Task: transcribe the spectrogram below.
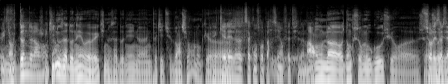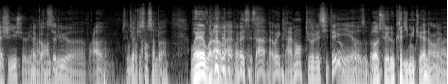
Mais une qui vous donnent de l'argent qui nous a donné, ouais, ouais, qui nous a donné une, une petite subvention. Donc, Et quelle est sa contrepartie en fait finalement bah, on a donc son logo sur, sur, Sur les sur affiches. bien D'accord, c'est entendu. voilà, C'est dire qu'ils sont sympas. Ouais, voilà, bah, ouais, c'est ça, bah, ouais, carrément. Tu veux les citer euh, bah, c'est le crédit mutuel. hein, euh,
